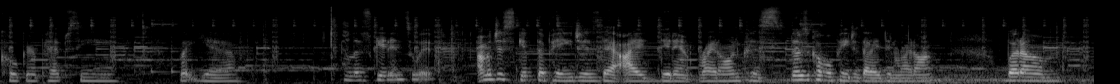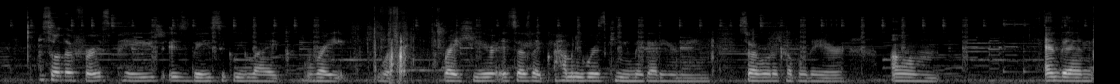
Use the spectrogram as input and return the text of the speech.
Coke or Pepsi. But yeah, let's get into it. I'm gonna just skip the pages that I didn't write on because there's a couple pages that I didn't write on. But um, so the first page is basically like right what, right here. It says like how many words can you make out of your name. So I wrote a couple there. Um, and then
